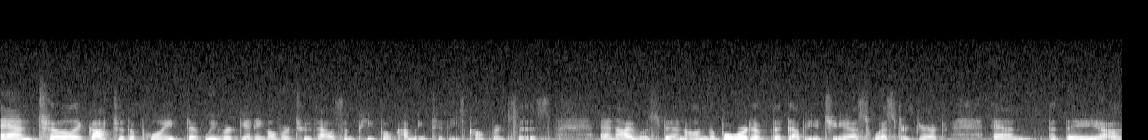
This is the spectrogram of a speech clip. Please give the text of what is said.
until it got to the point that we were getting over 2,000 people coming to these conferences. And I was then on the board of the WGS Western Europe, and they, uh,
